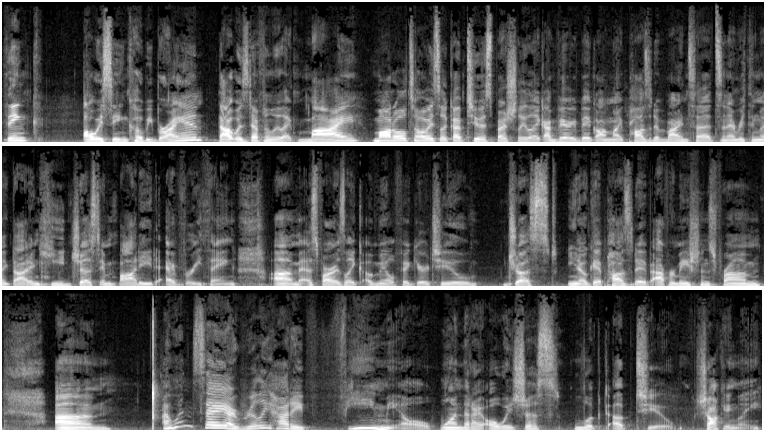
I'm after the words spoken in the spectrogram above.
think always seeing Kobe Bryant, that was definitely like my model to always look up to, especially like I'm very big on like positive mindsets and everything like that. And he just embodied everything um, as far as like a male figure to just, you know, get positive affirmations from. Um, I wouldn't say I really had a female one that I always just looked up to. Shockingly,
